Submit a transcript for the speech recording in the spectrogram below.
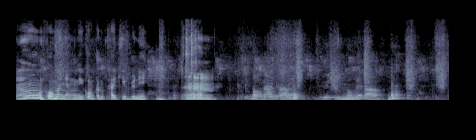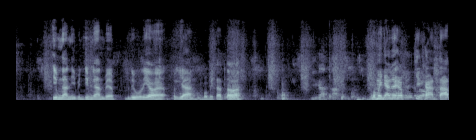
เอ้าโคงมาหยังนี่โคงกันไทยคลิปอยู่นี่ต่องานครับ คืนนี้ลงได้เปล่าทีมงานนี่เป็นทีมงานแบบเรียวๆฮะทุกอย่างบ่มีตัดต่อกี่การตัดบ่มีหยังเลยครับขี้คร้านตัด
